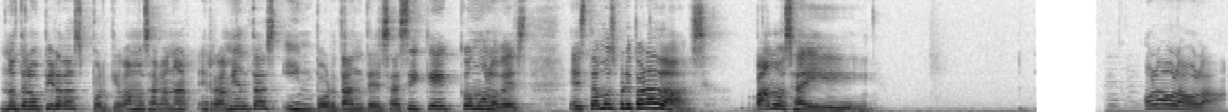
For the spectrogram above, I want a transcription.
No te lo pierdas porque vamos a ganar herramientas importantes. Así que, ¿cómo lo ves? ¿Estamos preparadas? ¡Vamos ahí! Hola, hola, hola.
